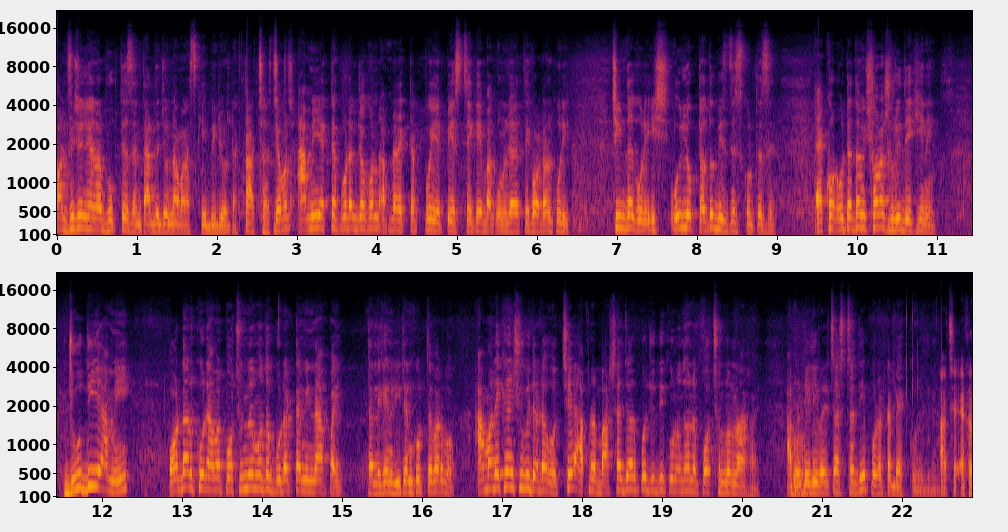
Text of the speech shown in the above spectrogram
কনফিউশন যারা ভুগতেছেন তাদের জন্য আমার আজকে এই ভিডিওটা আচ্ছা, আচ্ছা, যেমন আমি একটা প্রোডাক্ট যখন আপনার একটা পেজ থেকে বা কোনো জায়গা থেকে অর্ডার করি চিন্তা করি, ইস, ওই লোকটাও তো বিজনেস করতেছে। এখন ওটা তো আমি সরাসরি দেখি নাই। যদি আমি অর্ডার করে আমার পছন্দের মতো প্রোডাক্ট আমি না পাই, তাহলে কি আমি রিটার্ন করতে পারব? আমার এখানে সুবিধাটা হচ্ছে আপনার বাসায় যাওয়ার পর যদি কোনো ধরনের পছন্দ না হয় আপনি ডেলিভারি চার্জটা দিয়ে প্রোডাক্টটা ব্যাক করে দেবেন। আচ্ছা এখন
